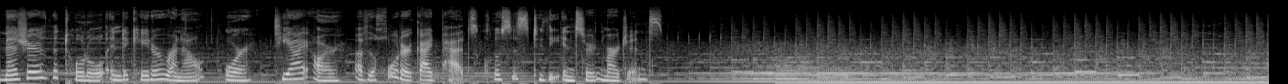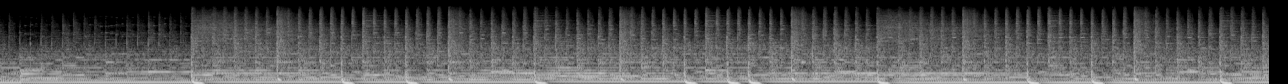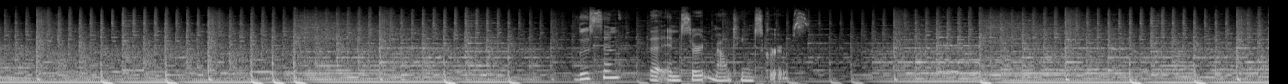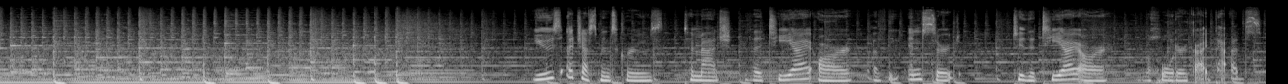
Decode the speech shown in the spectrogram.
Measure the total indicator runout, or TIR, of the holder guide pads closest to the insert margins. Loosen the insert mounting screws. Use adjustment screws to match the TIR of the insert to the TIR of the holder guide pads.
